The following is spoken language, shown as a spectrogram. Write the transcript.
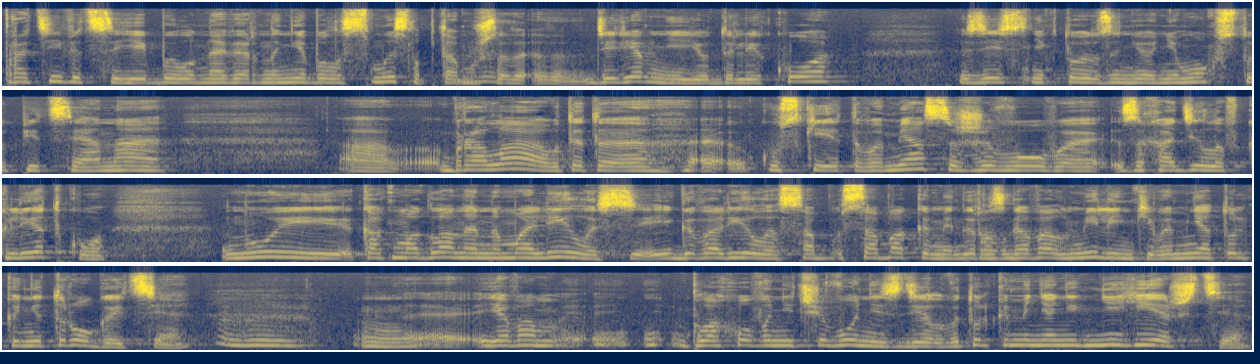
противиться ей было, наверное, не было смысла, потому mm-hmm. что э, деревня ее далеко. Здесь никто за нее не мог вступиться, и она брала вот это э, куски этого мяса живого, заходила в клетку, ну и, как могла, наверное, молилась и говорила с собаками, разговаривала, миленькие, вы меня только не трогайте. Угу. Я вам плохого ничего не сделаю, вы только меня не, не ешьте,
